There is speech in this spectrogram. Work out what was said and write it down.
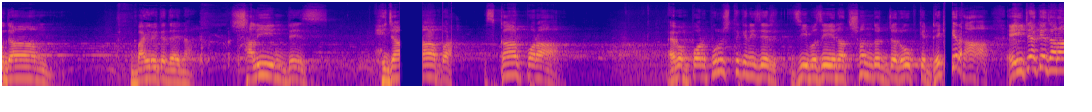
উদাম বাইর হইতে দেয় না। শালীন ড্রেস হিজাব পরা স্কার্ফ পরা, এবং পরপুরুষ থেকে নিজের জীব জেনত সৌন্দর্য রূপকে ঢেকে রাখা, এইটাকে যারা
